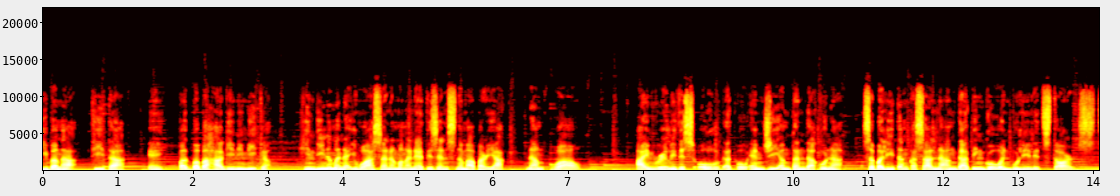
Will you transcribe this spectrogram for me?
Iba nga, tita, eh, pagbabahagi ni Mika. Hindi naman naiwasan ng mga netizens na mapariyak, ng, wow, I'm really this old at OMG ang tanda ko na, sa balitang kasal na ang dating Goan Bulilit stars.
